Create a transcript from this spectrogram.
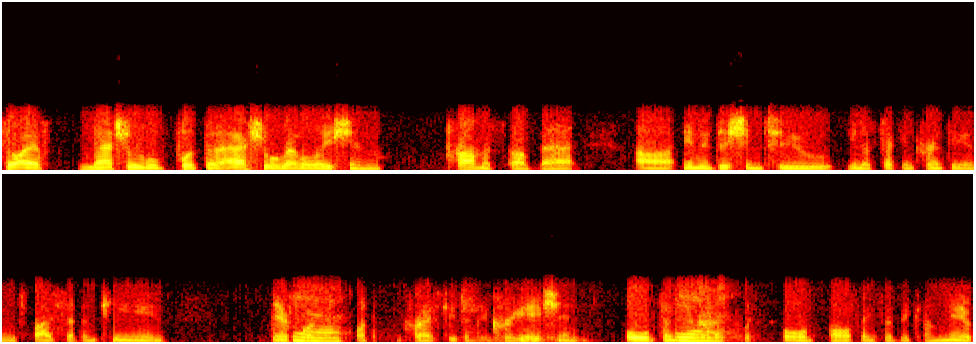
so I naturally will put the actual revelation promise of that uh, in addition to you know Second Corinthians five seventeen. Therefore, Yeah. one in Christ who's a new creation. Old things Yeah. are old, all things have become new.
